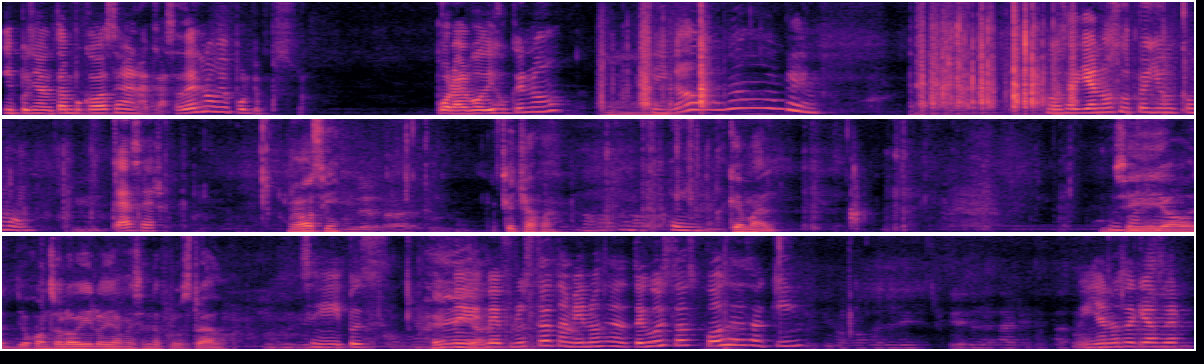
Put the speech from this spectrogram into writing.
Y pues ya tampoco va a ser en la casa del novio porque, pues, por algo dijo que no. Y no, no, hombre. O sea, ya no supe yo cómo qué hacer. No, sí. Qué chafa. Sí. Qué mal. Sí, yo, yo con solo oírlo ya me siento frustrado. Sí, pues Hey, me, me frustra también, o sea, tengo estas cosas aquí. Y ya no sé qué hacer.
